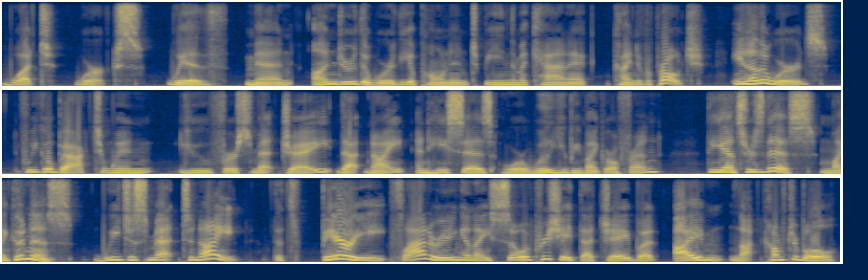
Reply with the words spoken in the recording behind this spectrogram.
what works with men under the worthy opponent, being the mechanic kind of approach. In other words, if we go back to when you first met Jay that night and he says, Or will you be my girlfriend? The answer is this My goodness, we just met tonight. That's very flattering, and I so appreciate that, Jay, but I'm not comfortable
